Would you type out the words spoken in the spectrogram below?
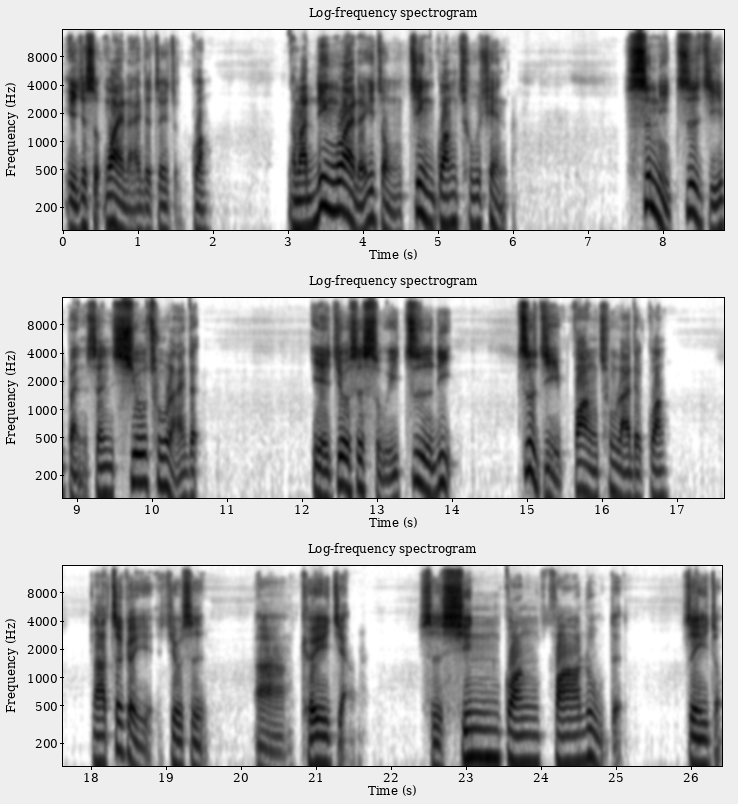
也就是外来的这种光。那么另外的一种净光出现，是你自己本身修出来的，也就是属于自力自己放出来的光。那这个也就是啊，可以讲。是心光发露的这一种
